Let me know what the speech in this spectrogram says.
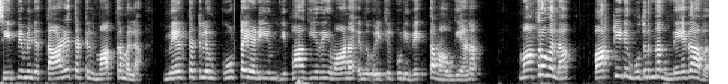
സി പി എമ്മിന്റെ താഴെത്തട്ടിൽ മാത്രമല്ല മേൽത്തട്ടിലും കൂട്ടയടിയും വിഭാഗീയതയുമാണ് എന്ന് ഒരിക്കൽ കൂടി വ്യക്തമാവുകയാണ്. മാത്രമല്ല പാർട്ടിയുടെ മുതിർന്ന നേതാവ്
